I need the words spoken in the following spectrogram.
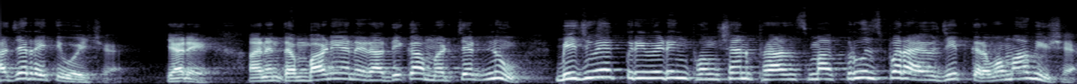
હાજર રહેતી હોય છે. ત્યારે અનંત અંબાણી અને રાધિકા મર્ચન્ટનું બીજું એક પ્રિવેડિંગ ફંક્શન ફ્રાન્સમાં ક્રૂઝ પર આયોજિત કરવામાં આવ્યું છે.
